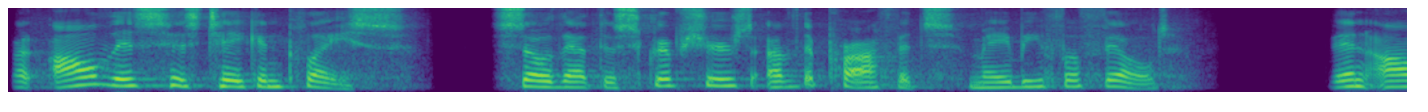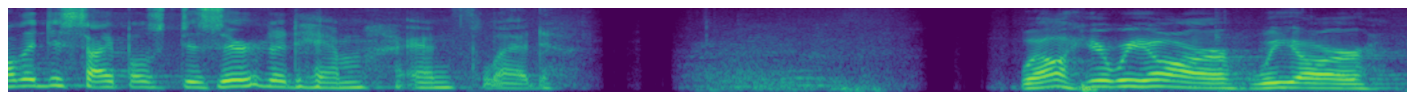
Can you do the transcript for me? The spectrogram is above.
But all this has taken place so that the scriptures of the prophets may be fulfilled. Then all the disciples deserted him and fled. Well, here we are. We are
